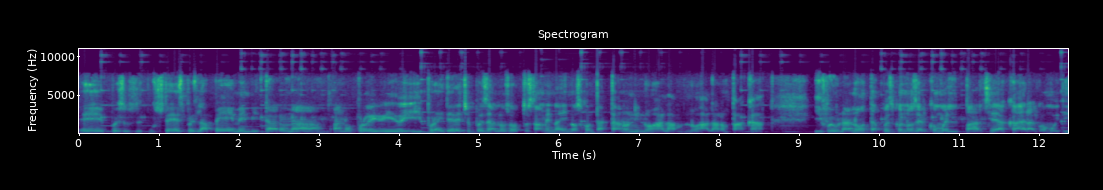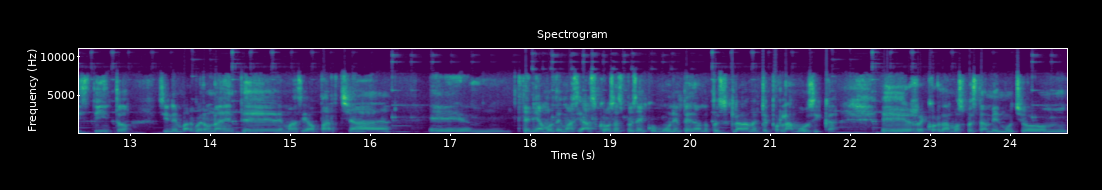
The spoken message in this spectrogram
eh, pues ustedes, pues la PM invitaron a, No Prohibido y, por ahí derecho pues a nosotros también ahí nos contactaron y nos, nos jalaron para acá. Y fue una nota pues conocer como el parche de acá, era algo muy distinto sin embargo, era una gente demasiado parchada. Eh, teníamos demasiadas cosas pues en común, empezando pues claramente por la música. Eh, recordamos pues también mucho mm,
